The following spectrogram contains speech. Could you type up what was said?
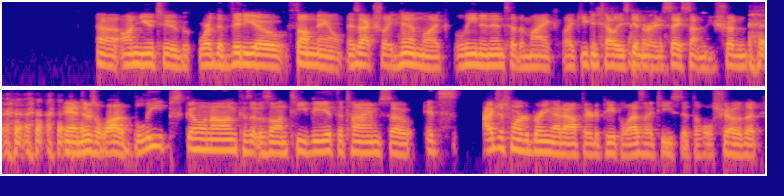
uh, on YouTube where the video thumbnail is actually him like leaning into the mic. Like you can tell he's getting ready to say something he shouldn't. and there's a lot of bleeps going on because it was on TV at the time. So it's, I just wanted to bring that out there to people as I teased it the whole show that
